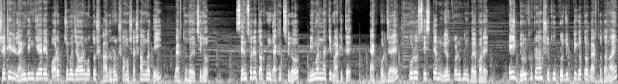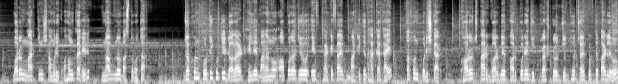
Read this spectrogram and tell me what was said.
সেটির ল্যান্ডিং গিয়ারে বরফ জমে যাওয়ার মতো সাধারণ সমস্যা সামলাতেই ব্যর্থ হয়েছিল। সেন্সরে তখন দেখাচ্ছিল বিমান নাকি মাটিতে। এক পর্যায়ে পুরো সিস্টেম নিয়ন্ত্রণহীন হয়ে পড়ে। এই দুর্ঘটনা শুধু প্রযুক্তিগত ব্যর্থতা নয়, বরং মার্কিন সামরিক অহংকারের নগ্ন বাস্তবতা। যখন কোটি কোটি ডলার ঢেলে বানানো অপরাজেয় এফ থার্টি ফাইভ মাটিতে ধাক্কা খায়, তখন পরিষ্কার। খরচ আর গর্বে ভর করে যুক্তরাষ্ট্র যুদ্ধ জয় করতে পারলেও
